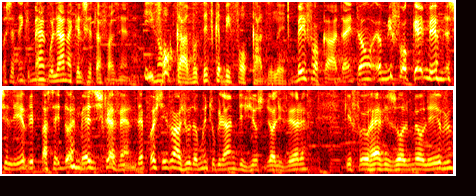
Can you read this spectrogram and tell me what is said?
Você tem que mergulhar naquilo que você está fazendo. E não... focar, você fica bem focado, né? Bem focado. Então, eu me foquei mesmo nesse livro e passei dois meses escrevendo. Depois tive uma ajuda muito grande de Gilson de Oliveira, que foi o revisor do meu livro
